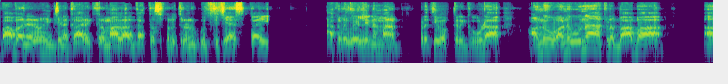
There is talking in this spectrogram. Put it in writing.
బాబా నిర్వహించిన కార్యక్రమాల గత స్మృతులను గుర్తు చేస్తాయి. అక్కడ వెళ్ళిన మన ప్రతి ఒక్కరికి కూడా అణు అణువున అక్కడ బాబా ఆ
